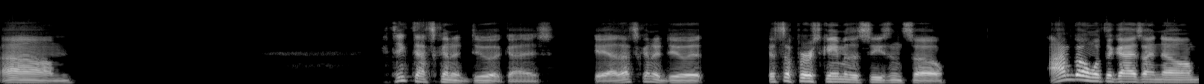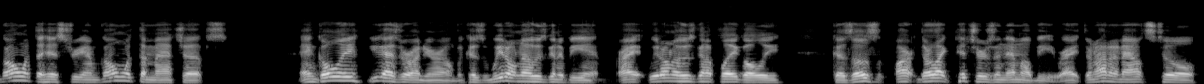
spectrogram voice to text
Um, I think that's going to do it, guys. Yeah, that's going to do it. It's the first game of the season, so I'm going with the guys I know. I'm going with the history. I'm going with the matchups. And goalie, you guys are on your own because we don't know who's going to be in, right? We don't know who's going to play goalie because those aren't, they're like pitchers in MLB, right? They're not announced till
